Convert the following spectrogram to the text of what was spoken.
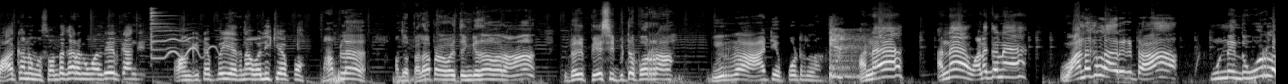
பார்க்க நம்ம சொந்தக்காரங்க மாதிரியே இருக்காங்க. அவங்க கிட்ட போய் எதனா வழி கேட்போம். மாப்பிள அந்த பலாப்பழம் வயத்து இங்கே தான் வரான். இப்படியே பேசி பிட்ட போடுறா. இருறா ஆட்டிய போட்டுடலாம். அண்ணே அண்ணே வணக்கண்ணே. வணக்கம்லாம் இருக்கட்டும் உன்னை இந்த ஊர்ல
